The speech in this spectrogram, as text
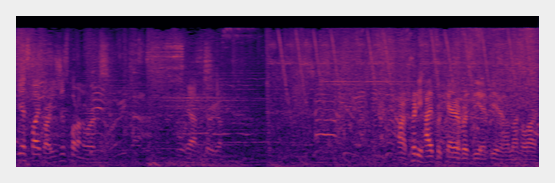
He has five bars. He's just put on orbs. Yeah, there we go. I'm pretty hyped for Canada versus DNP now, I'm not gonna lie.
